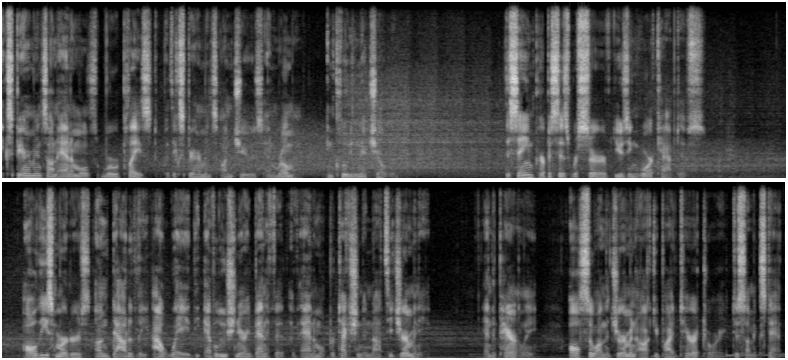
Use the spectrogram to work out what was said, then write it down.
Experiments on animals were replaced with experiments on Jews and Roma, including their children. The same purposes were served using war captives. All these murders undoubtedly outweighed the evolutionary benefit of animal protection in Nazi Germany, and apparently also on the German occupied territory to some extent.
